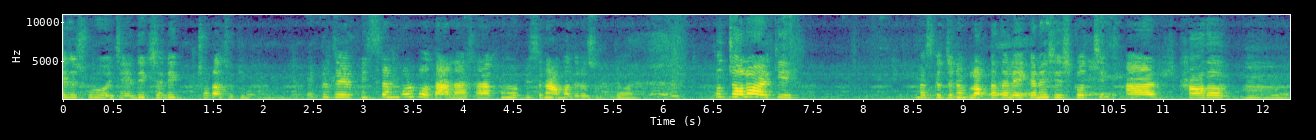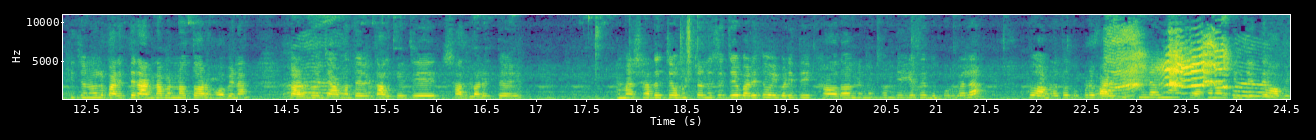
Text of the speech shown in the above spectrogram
এই যে শুরু হয়েছে, এদিক সেদিক ছোটাছুটি। একটু যে বিশ্রাম করব তা না, সারাক্ষণ ওর পিছনে আমাদেরও ছুটতে হয়। তো চলো আর কি, আজকের জন্য ব্লগটা তাহলে এখানেই শেষ করছি। আর খাওয়া দাওয়া কি যেন হলে, বাড়িতে রান্না বান্না তো আর হবে না। কারণ হচ্ছে আমাদের কালকে যে সাত বাড়িতে আমার সাদের যে অনুষ্ঠান আছে যে বাড়িতে, ওই বাড়িতে খাওয়া দাওয়ার নিমন্ত্রণ দিয়ে গেছে দুপুরবেলা। তো আমরা তো দুপুরে বাড়িতে ছিলাম না, তো এখন আর কি যেতে হবে।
